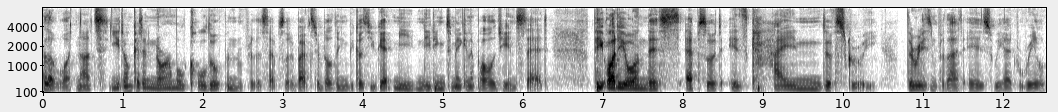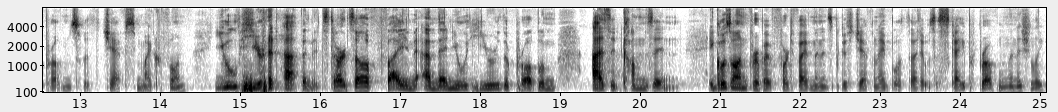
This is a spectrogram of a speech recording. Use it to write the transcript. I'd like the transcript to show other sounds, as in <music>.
Hello, whatnots. You don't get a normal cold open for this episode of Baxter Building because you get me needing to make an apology instead. The audio on this episode is kind of screwy. The reason for that is we had real problems with Jeff's microphone. You'll <laughs> hear it happen. It starts off fine, and then you'll hear the problem as it comes in. It goes on for about 45 minutes because Jeff and I both thought it was a Skype problem initially.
